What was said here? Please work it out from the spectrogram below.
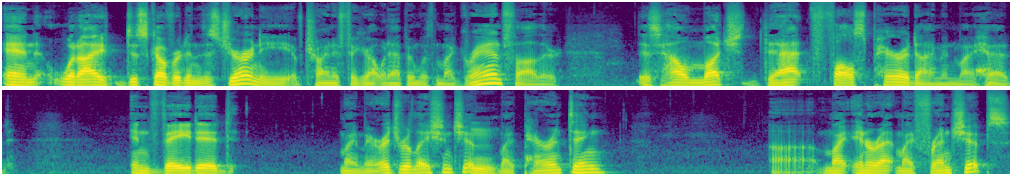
And what I discovered in this journey of trying to figure out what happened with my grandfather is how much that false paradigm in my head invaded my marriage relationship, my parenting, uh, my interact, my friendships.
